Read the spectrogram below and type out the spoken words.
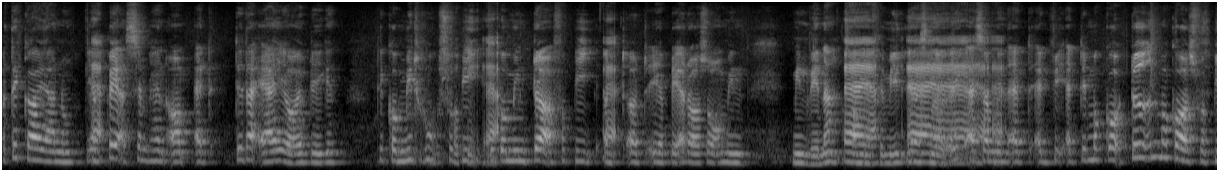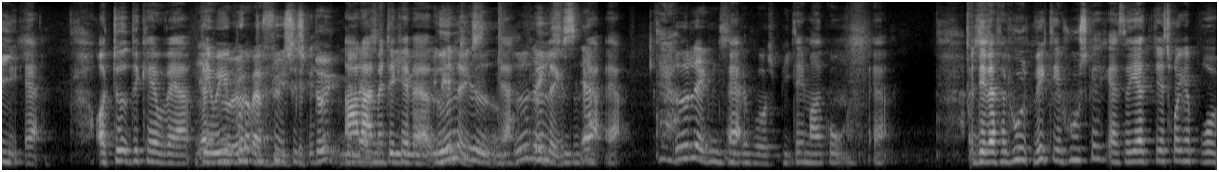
og det gør jeg nu. Jeg Ja. ja. beder simpelthen om, at det der er i øjeblikket, det går mit hus forbi, Forbi, ja. det går min dør forbi, Ja. og, og jeg beder det også over min, mine venner Ja, og min ja. familie Ja, og sådan noget. ja, Ikke? ja, Altså, ja. men at, at, vi, at det må gå, døden må gå os forbi. Ja. Og død, det kan jo være, det er jo ikke kun det fysiske. dø, men nej, nej, altså, men det, det kan være ødelæggelsen. Ja, Ødelæggelsen. Ja, ja. ja. Ødelæggelsen Ja. ja. kan gå os forbi. Det er meget god. Ja. Og det er i hvert fald hu- vigtigt at huske. Altså, jeg, jeg tror ikke, jeg bruger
